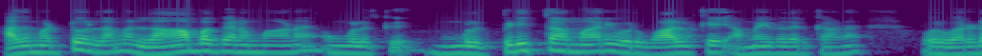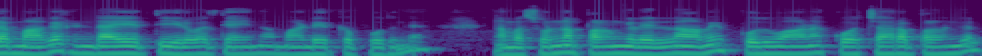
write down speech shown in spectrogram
அது மட்டும் இல்லாமல் லாபகரமான உங்களுக்கு உங்களுக்கு பிடித்த மாதிரி ஒரு வாழ்க்கை அமைவதற்கான ஒரு வருடமாக ரெண்டாயிரத்தி இருபத்தி ஐந்தாம் ஆண்டு இருக்க போதுங்க. நம்ம சொன்ன பலன்கள் எல்லாமே பொதுவான கோச்சார பலன்கள்.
